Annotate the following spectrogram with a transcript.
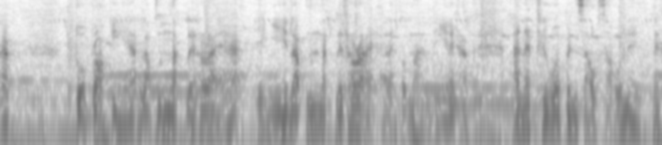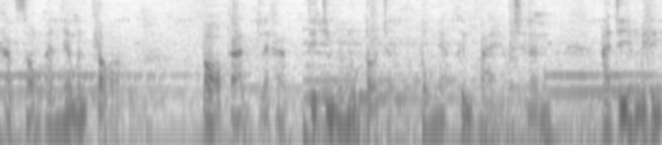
ครับตัวบล็อกอย่างเงี้ยรับน้ำหนักได้เท่าไหร่ฮะอย่างนี้รับน้ำหนักได้เท่าไหร่อะไรประมาณนี้นะครับ อันนั้ถือว่าเป็นเสาเสาหนึ่งนะครับสองอันเนี้ยมันต่อต่อกันนะครับ ที่จริงมันต้องต่อจากตรงเนี้ยขึ้นไป เพราะฉะนั้นอาจจะยังไม่ถึง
